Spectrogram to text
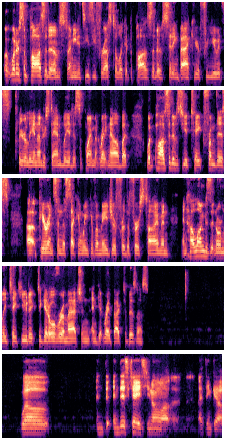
What are some positives? I mean, it's easy for us to look at the positives sitting back here. For you, it's clearly and understandably a disappointment right now. But what positives do you take from this uh, appearance in the second week of a major for the first time? And, and how long does it normally take you to, to get over a match and, and get right back to business? Well, in, th- in this case, you know, uh, I think uh,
